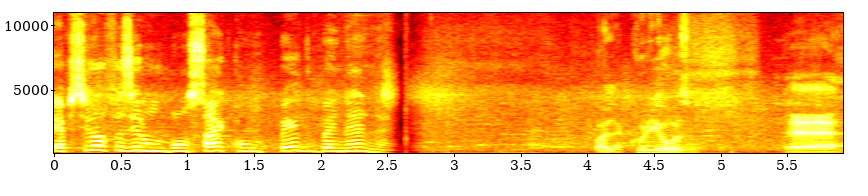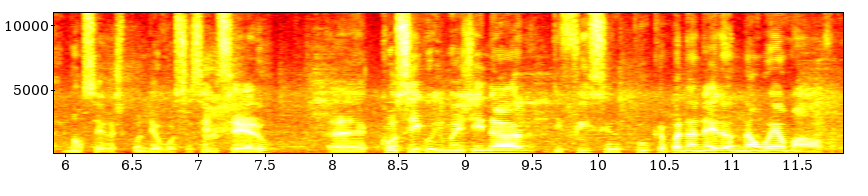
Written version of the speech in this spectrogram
É possível fazer um bonsai com um pé de banana? Olha, curioso, eh, não sei responder, vou ser sincero. Eh, consigo imaginar difícil porque a bananeira não é uma árvore,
